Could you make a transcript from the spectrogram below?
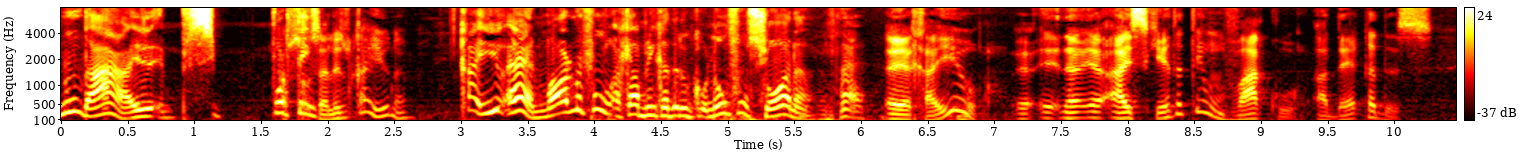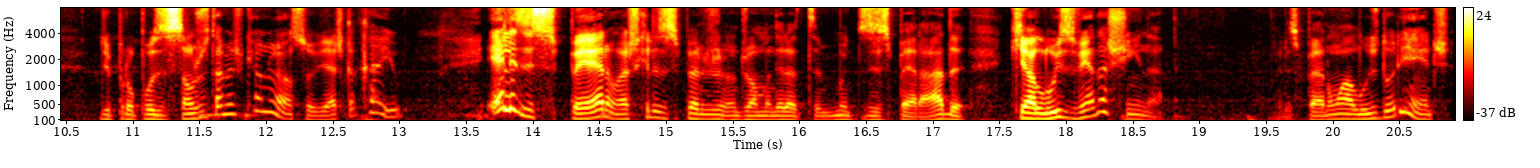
Não dá. Se O for tem, socialismo caiu, né? caiu. É, uma hora não fun- aquela brincadeira do não funciona. né? É, caiu. É, é, é, a esquerda tem um vácuo há décadas de proposição justamente porque a União Soviética caiu. Eles esperam, acho que eles esperam de uma maneira muito desesperada, que a luz venha da China. Eles esperam a luz do Oriente.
